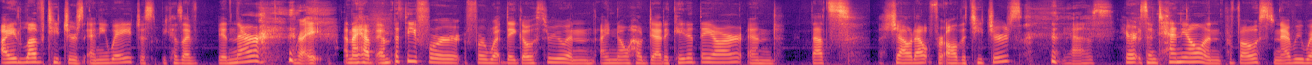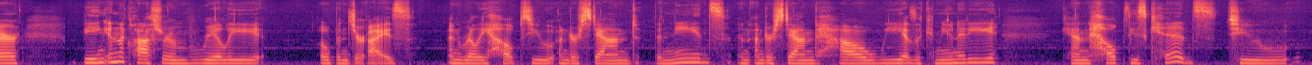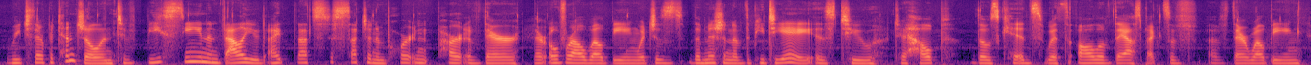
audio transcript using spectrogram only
I love teachers anyway just because I've been there. Right. and I have empathy for for what they go through and I know how dedicated they are and that's a shout out for all the teachers yes here at Centennial and Provost and everywhere. Being in the classroom really opens your eyes and really helps you understand the needs and understand how we as a community can help these kids to reach their potential and to be seen and valued. I, that's just such an important part of their their overall well-being, which is the mission of the PTA is to to help those kids with all of the aspects of, of their well-being.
